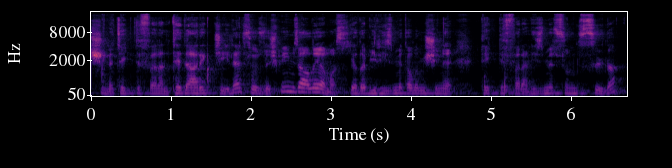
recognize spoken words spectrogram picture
işine teklif veren tedarikçi ile sözleşme imzalayamaz. Ya da bir hizmet alım işine teklif veren hizmet sunucusuyla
